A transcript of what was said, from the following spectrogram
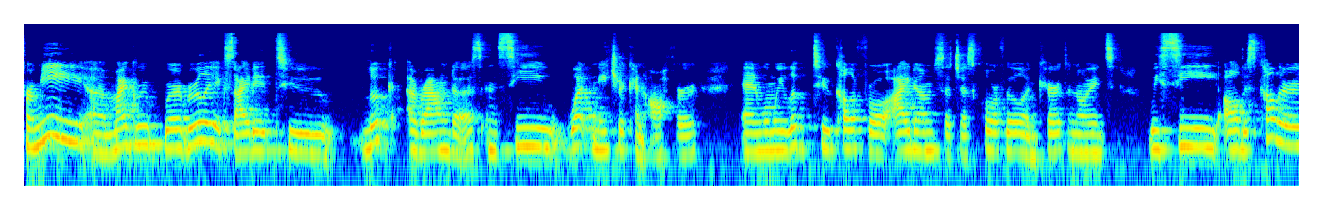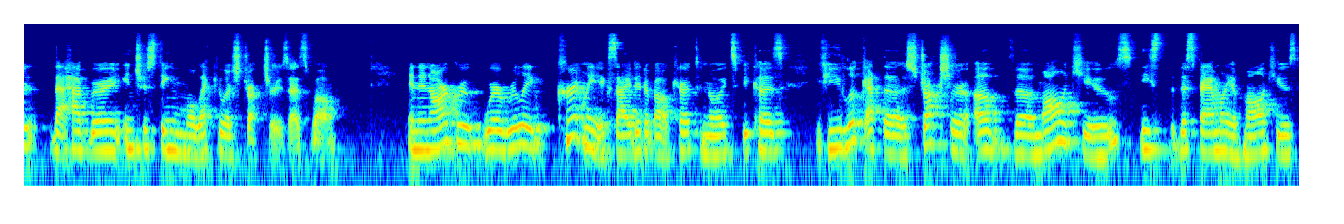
for me, uh, my group, we're really excited to look around us and see what nature can offer. And when we look to colorful items such as chlorophyll and carotenoids, we see all this color that have very interesting molecular structures as well. And in our group, we're really currently excited about carotenoids because if you look at the structure of the molecules, these, this family of molecules,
